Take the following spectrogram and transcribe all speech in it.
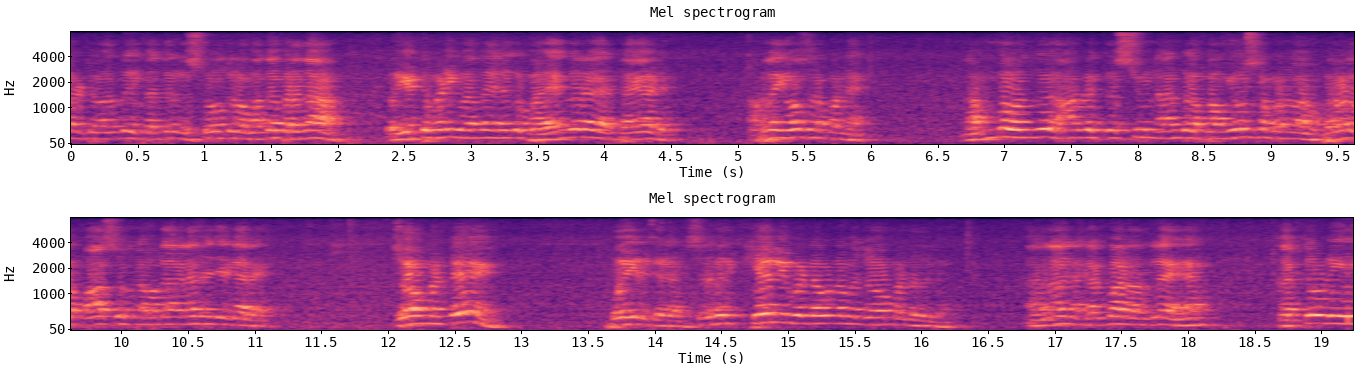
பண்ணிட்டு வந்து கத்திரிக்கு ஸ்தோத்திரம் வந்த பிறகுதான் ஒரு எட்டு மணிக்கு வந்தால் எனக்கு பயங்கர டயர்டு அப்பதான் யோசனை பண்ணேன். நம்ம வந்து ஆண்டு கிறிஸ்துவின் அன்பு அப்ப அவங்க யோசனை பண்ணுவாங்க. பரவாயில்ல பாஸ்டர் நமக்காக என்ன செஞ்சிருக்காரு? ஜோம் பண்ணிட்டு போயிருக்கிறார். சில பேர் கேள்விப்பட்டவங்க நம்ம ஜோம் பண்றது இல்லை அதனால நான் கண்பானவர்களே கர்த்தருடைய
